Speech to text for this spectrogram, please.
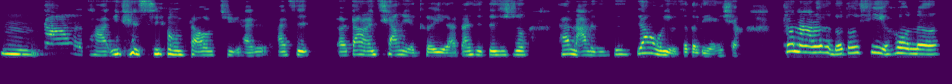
嗯，杀了他一定是用刀具，还是还是呃，当然枪也可以啊。但是就是说他拿了，这让我有这个联想。他拿了很多东西以后呢，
